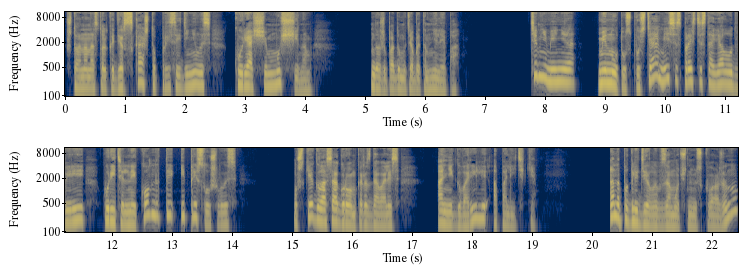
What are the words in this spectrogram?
что она настолько дерзка, что присоединилась к курящим мужчинам? Даже подумать об этом нелепо. Тем не менее, Минуту спустя миссис Прести стояла у дверей курительной комнаты и прислушивалась. Мужские голоса громко раздавались. Они говорили о политике. Она поглядела в замочную скважину.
